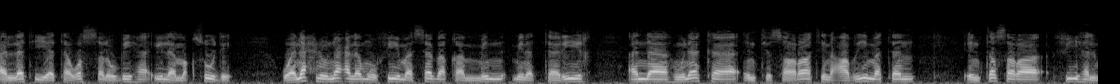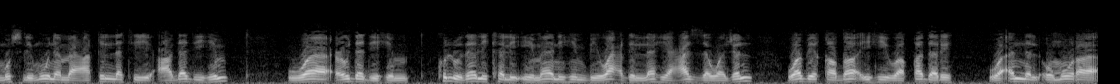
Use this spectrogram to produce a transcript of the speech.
التي يتوصل بها إلى مقصوده. ونحن نعلم فيما سبق من من التاريخ أن هناك انتصارات عظيمة انتصر فيها المسلمون مع قلة عددهم وعددهم. كل ذلك لإيمانهم بوعد الله عز وجل وبقضائه وقدره. وأن الأمور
